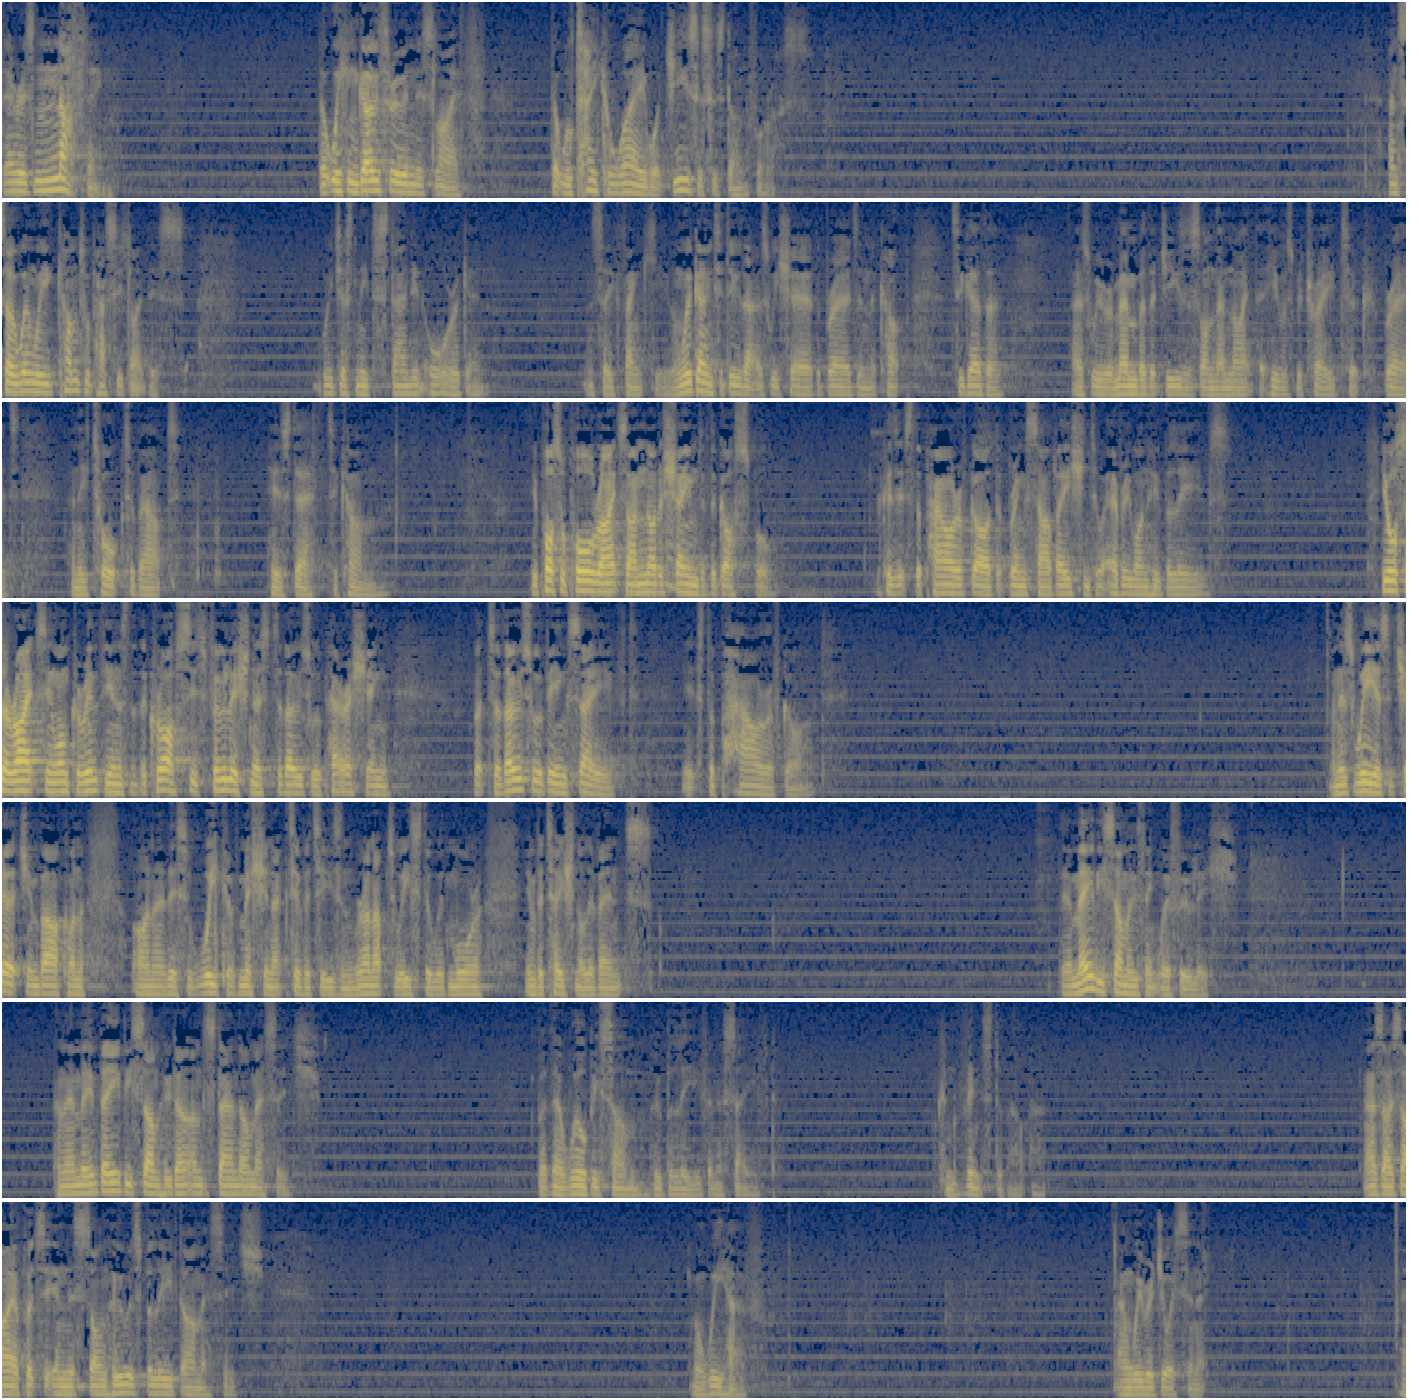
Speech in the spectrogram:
There is nothing that we can go through in this life that will take away what Jesus has done for us. And so when we come to a passage like this, we just need to stand in awe again and say thank you. And we're going to do that as we share the bread and the cup together as we remember that Jesus, on the night that he was betrayed, took bread and he talked about his death to come. The Apostle Paul writes, I'm not ashamed of the gospel because it's the power of God that brings salvation to everyone who believes. He also writes in 1 Corinthians that the cross is foolishness to those who are perishing, but to those who are being saved, it's the power of God. And as we as a church embark on, on a, this week of mission activities and run up to Easter with more invitational events, there may be some who think we're foolish. And there may be some who don't understand our message. But there will be some who believe and are saved. Convinced about that. As Isaiah puts it in this song, who has believed our message? Well, we have. And we rejoice in it.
